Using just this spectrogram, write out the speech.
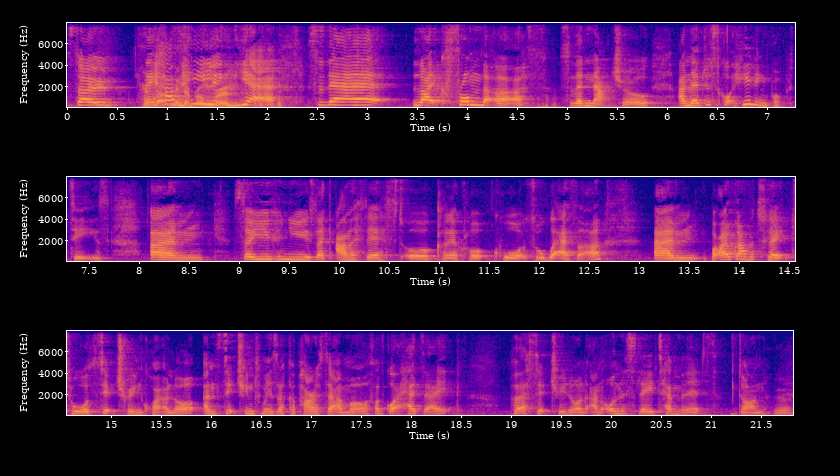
so they have the healing yeah. So they're like from the earth, so they're natural, and they've just got healing properties. Um, so you can use like amethyst or clear quartz or whatever. Um, but I gravitate towards citrine quite a lot, and citrine to me is like a paracetamol. If I've got a headache, put a citrine on, and honestly, 10 minutes, done. Yeah.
